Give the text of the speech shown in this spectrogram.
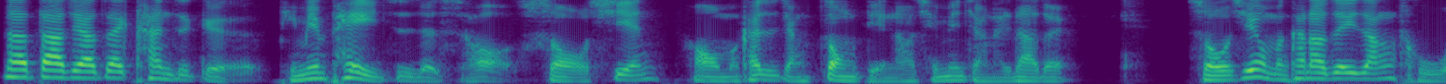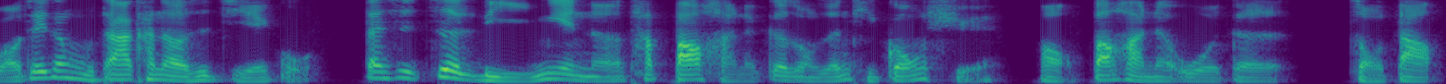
那大家在看这个平面配置的时候，首先，好，我们开始讲重点哦。前面讲了一大堆，首先我们看到这一张图哦，这张图大家看到的是结果，但是这里面呢，它包含了各种人体工学哦，包含了我的走道，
